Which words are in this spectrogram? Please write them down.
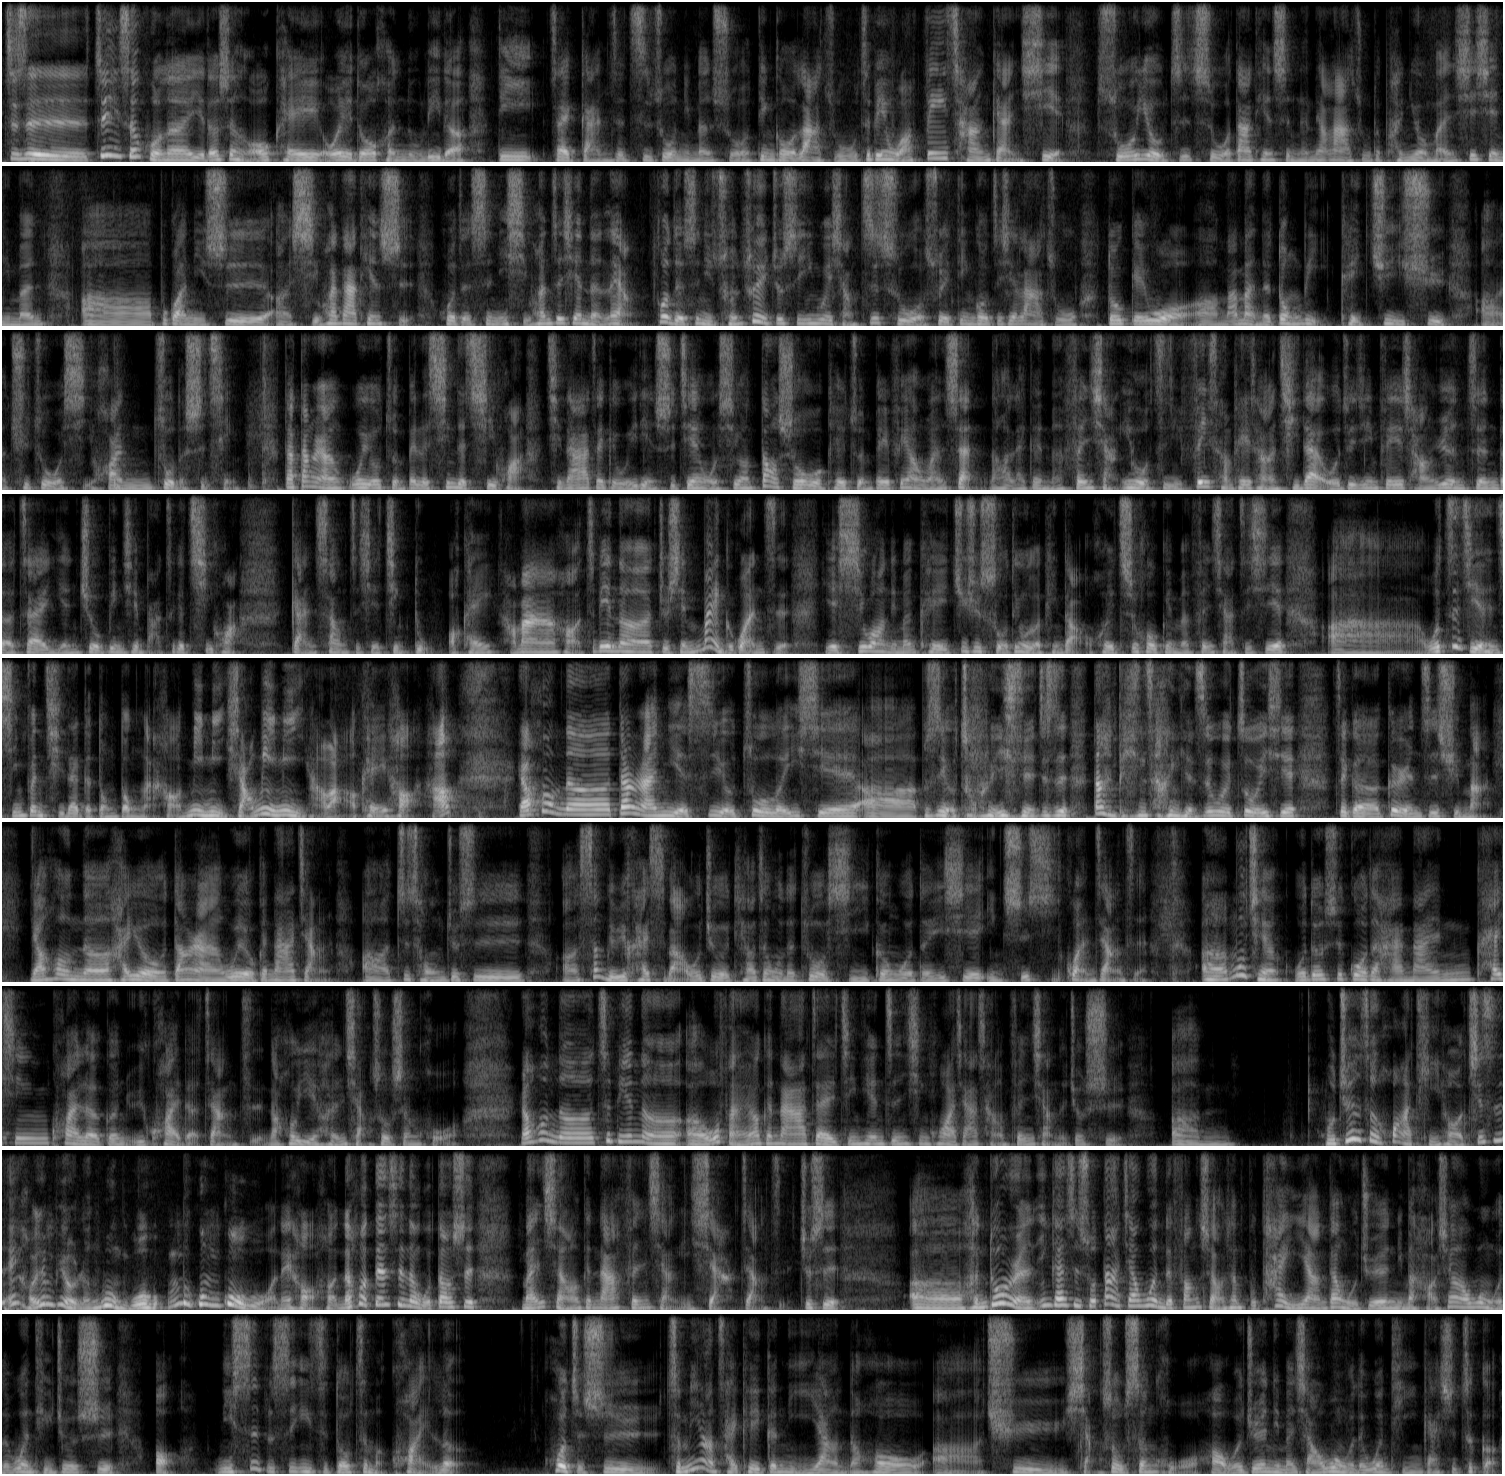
就是最近生活呢也都是很 OK，我也都很努力的。第一，在赶着制作你们所订购的蜡烛，这边我要非常感谢所有支持我大天使能量蜡烛的朋友们，谢谢你们啊、不管你是呃喜欢大天使，或者是你喜欢这些能量，或者是你纯粹就是因为想支持我，所以订购这些蜡烛。都给我呃满满的动力，可以继续啊、呃、去做我喜欢做的事情。那当然，我有准备了新的计划，请大家再给我一点时间。我希望到时候我可以准备非常完善，然后来跟你们分享。因为我自己非常非常的期待，我最近非常认真的在研究，并且把这个计划赶上这些进度。OK，好吗？好，这边呢就先卖个关子，也希望你们可以继续锁定我的频道，我会之后跟你们分享这些啊、我自己也很兴奋期待的东东啊，好秘密小秘密，好吧？OK，好好，然后呢？当然也是有做了一些啊、不是有做了一些，就是当然平常也是会做一些这个个人咨询嘛。然后呢，还有当然我有跟大家讲啊、自从就是呃上个月开始吧，我就有调整我的作息跟我的一些饮食习惯这样子。呃，目前我都是过得还蛮开心、快乐跟愉快的这样子，然后也很享受生活。然后呢，这边呢，呃，我反而要跟大家在今天真心话家常分享的就是，嗯。我觉得这个话题哈，其实诶好像没有人问我，没问过我呢哈。然后，但是呢，我倒是蛮想要跟大家分享一下，这样子，就是呃，很多人应该是说，大家问的方式好像不太一样，但我觉得你们好像要问我的问题就是，哦，你是不是一直都这么快乐，或者是怎么样才可以跟你一样，然后啊、去享受生活？哈，我觉得你们想要问我的问题应该是这个。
